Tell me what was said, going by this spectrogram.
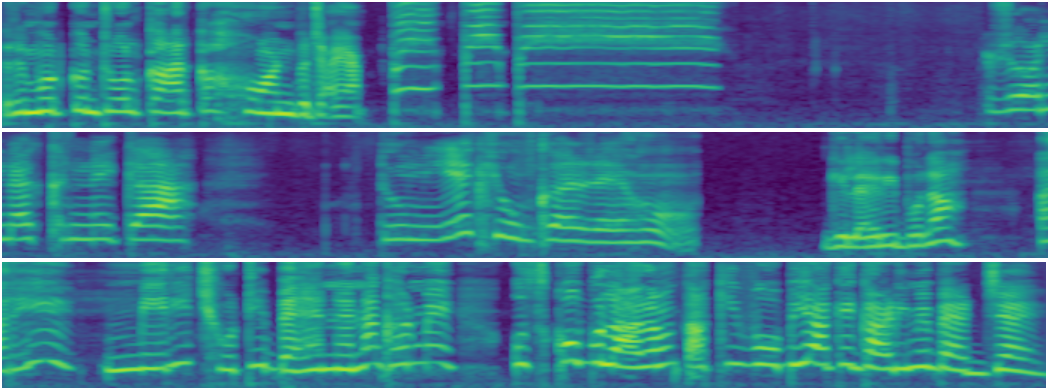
रिमोट कंट्रोल कार का हॉर्न बजाया। पी पी पी रौनक ने कहा तुम ये क्यों कर रहे हो? गिलहरी बोला अरे मेरी छोटी बहन है ना घर में उसको बुला रहा हूँ ताकि वो भी आके गाड़ी में बैठ जाए।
